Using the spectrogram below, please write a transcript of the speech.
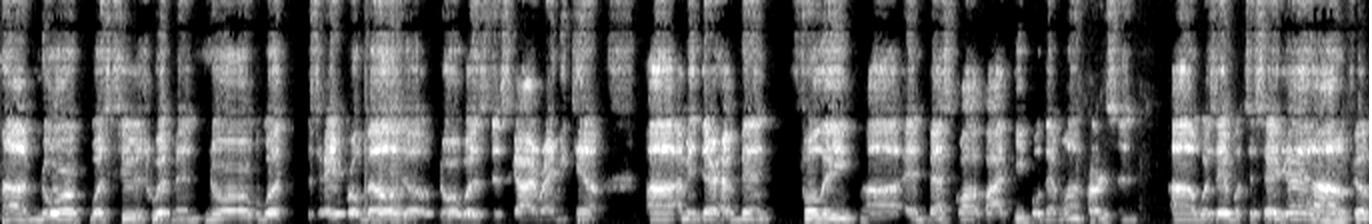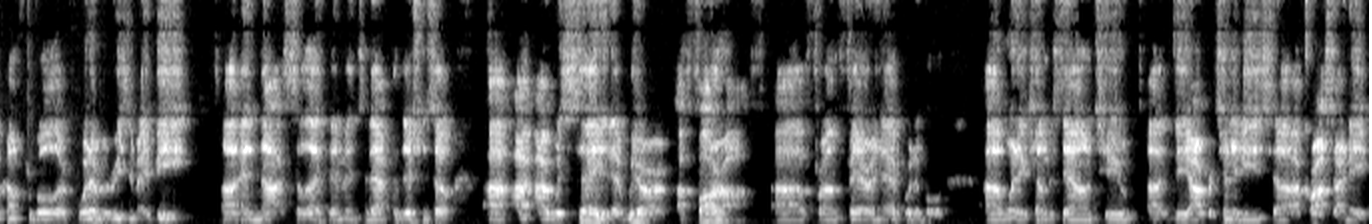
Nor was Suze Whitman, nor was April Beldo, nor was this guy Ramey Kemp. Uh, I mean, there have been fully uh, and best qualified people that one person uh, was able to say, yeah, I don't feel comfortable, or whatever the reason may be, uh, and not select them into that position. So uh, I, I, would say that we are far off from fair and equitable when it comes down to the opportunities across our Navy.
